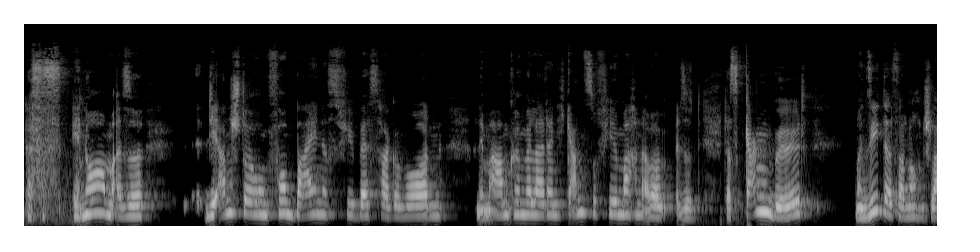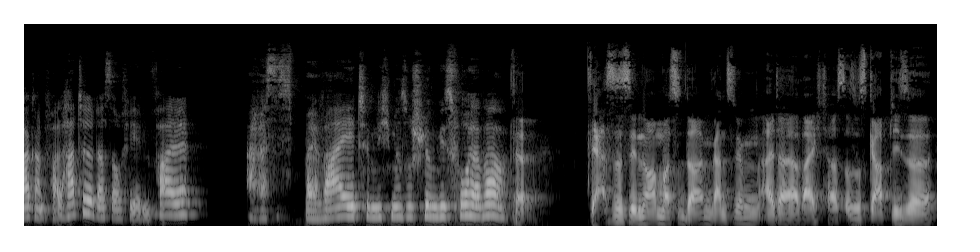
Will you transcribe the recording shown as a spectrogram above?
Das ist enorm. Also die Ansteuerung vom Bein ist viel besser geworden. An dem Arm können wir leider nicht ganz so viel machen, aber also das Gangbild, man sieht, dass er noch einen Schlaganfall hatte, das auf jeden Fall. Aber es ist bei weitem nicht mehr so schlimm, wie es vorher war. Ja. ja, es ist enorm, was du da im ganz jungen Alter erreicht hast. Also es gab diese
